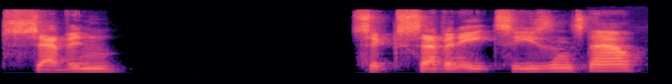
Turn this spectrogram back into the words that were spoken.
seven, six, seven, eight seasons now,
